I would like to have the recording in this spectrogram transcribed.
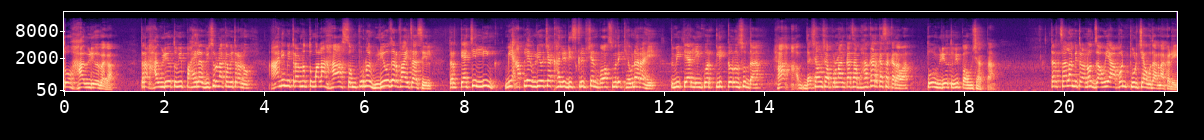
तो हा व्हिडिओ बघा. तर हा व्हिडिओ तुम्ही पाहायला विसरू नका मित्रांनो. आणि मित्रांनो तुम्हाला हा संपूर्ण व्हिडिओ जर पाहायचा असेल तर त्याची लिंक मी आपल्या व्हिडिओच्या खाली डिस्क्रिप्शन बॉक्समध्ये ठेवणार आहे. तुम्ही त्या लिंकवर क्लिक करून सुद्धा हा दशांश अपूर्णांकाचा भाकार कसा करावा? तो व्हिडिओ तुम्ही पाहू शकता. तर चला मित्रांनो जाऊया आपण पुढच्या उदाहरणाकडे.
